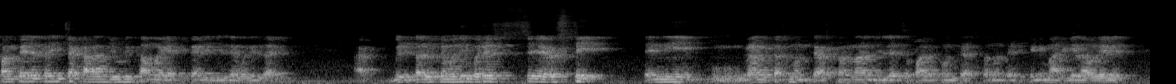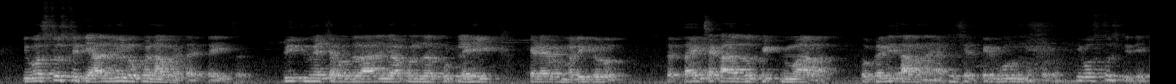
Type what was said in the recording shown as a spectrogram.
पंकजाताईंच्या काळात जेवढी कामं या ठिकाणी जिल्ह्यामध्ये झाली बीड तालुक्यामध्ये बरेचसे रस्ते त्यांनी ग्रामविकास मंत्री असताना जिल्ह्याचे पालकमंत्री असताना त्या ठिकाणी मार्गी लावलेले. आहेत. ती वस्तुस्थिती आजही लोक नाव घेत आहेत ताईंचं. पीक विम्याच्या बद्दल आजही आपण जर कुठल्याही खेड्यामध्ये गेलो तर ताईच्या काळात जो पीक विमा आला तो कधीच आला नाही. असं शेतकरी बोलून नको. ही वस्तुस्थिती आहे.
